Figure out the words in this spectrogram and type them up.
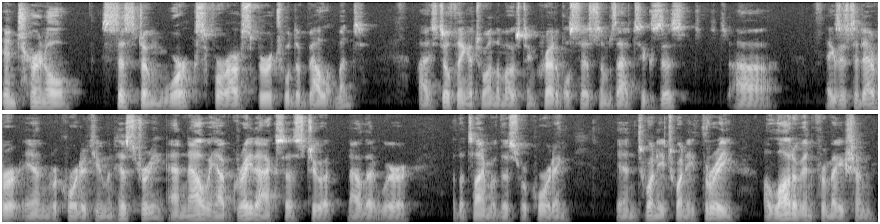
internal system works for our spiritual development I still think it's one of the most incredible systems that's exist uh, existed ever in recorded human history, and now we have great access to it. Now that we're at the time of this recording in 2023, a lot of information,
